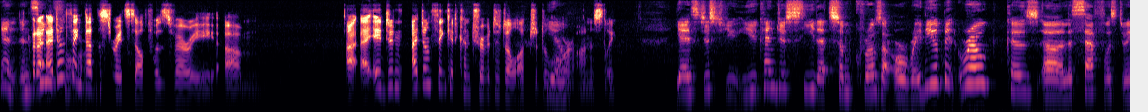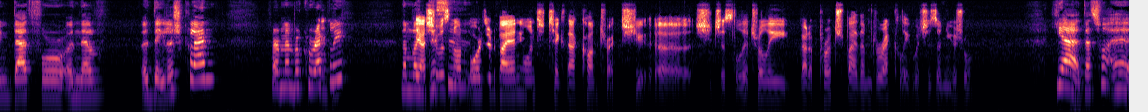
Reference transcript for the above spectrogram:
Yeah, and, and But I, I don't think that the story itself was very um. I, I it didn't. I don't think it contributed a lot to the Yeah. lore, honestly. Yeah, it's just you. You can just see that some crows are already a bit rogue, because uh, Lesef was doing that for an elf, a Dalish clan, if I remember correctly. And I'm like, yeah, she was not ordered by anyone to take that contract. She uh she just literally got approached by them directly, which is unusual. Yeah, that's why. Uh,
